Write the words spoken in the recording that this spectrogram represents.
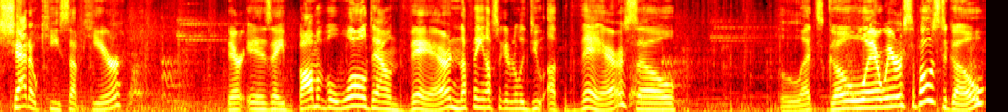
shadow keys up here. There is a bombable wall down there. Nothing else I can really do up there, so... Let's go where we were supposed to go.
